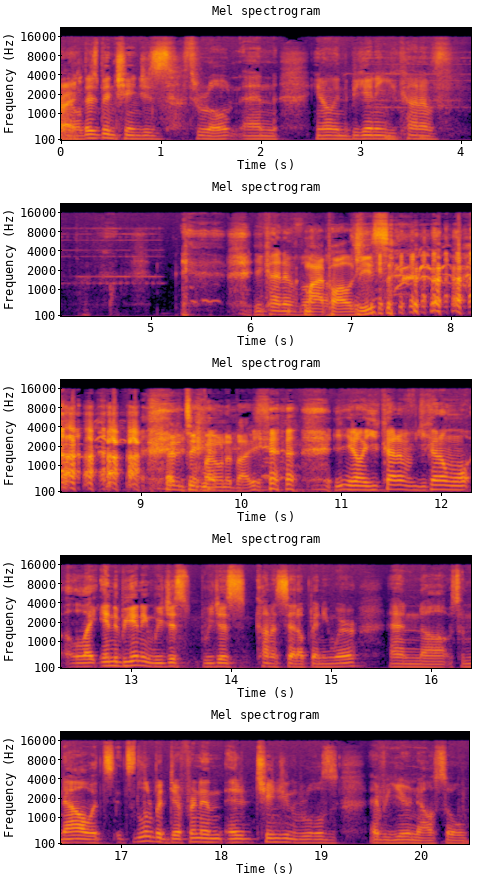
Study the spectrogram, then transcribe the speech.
Right. know, there's been changes throughout. And you know, in the beginning, you kind of, you kind of, My uh, apologies. I didn't take my own advice. you know, you kind of, you kind of want, like in the beginning, we just, we just kind of set up anywhere, and uh, so now it's, it's a little bit different, and they're changing the rules every year now. So.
